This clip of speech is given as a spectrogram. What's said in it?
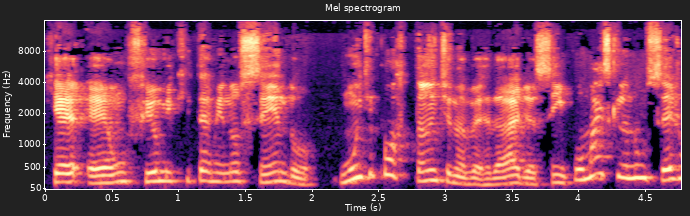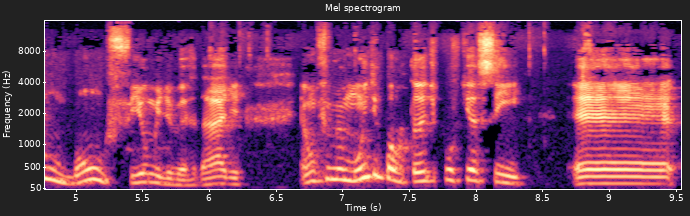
que é, é, um filme que terminou sendo muito importante, na verdade, assim, por mais que ele não seja um bom filme de verdade, é um filme muito importante porque, assim, é,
